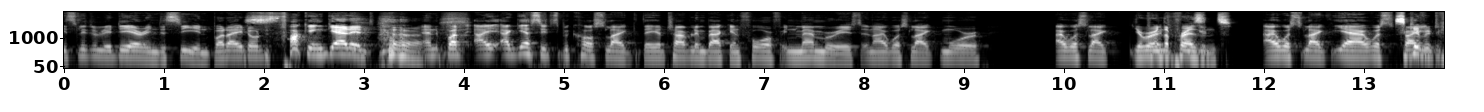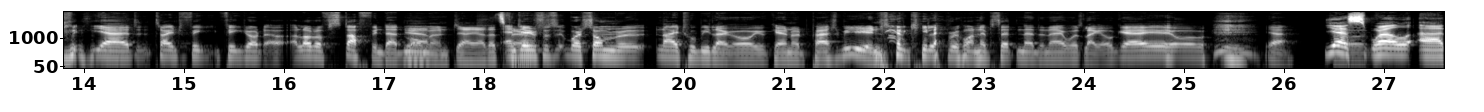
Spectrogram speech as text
it's literally there in the scene, but I don't fucking get it. and but I I guess it's because like they are traveling back and forth in memories, and I was like more. I was like You were in the present. I was like, yeah, I was trying to, fi- yeah, t- trying to fig- figure out a, a lot of stuff in that Yeah, moment. yeah, yeah, that's and fair. there was were some uh, knight who be like, oh, you cannot pass me and, and kill everyone upset Ned, and I was like, okay, oh, yeah. Yes, So, well, uh,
